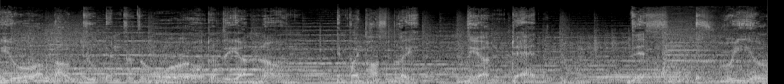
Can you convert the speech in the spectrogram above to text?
You are about to enter the world of the unknown and quite possibly the undead. This is Real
